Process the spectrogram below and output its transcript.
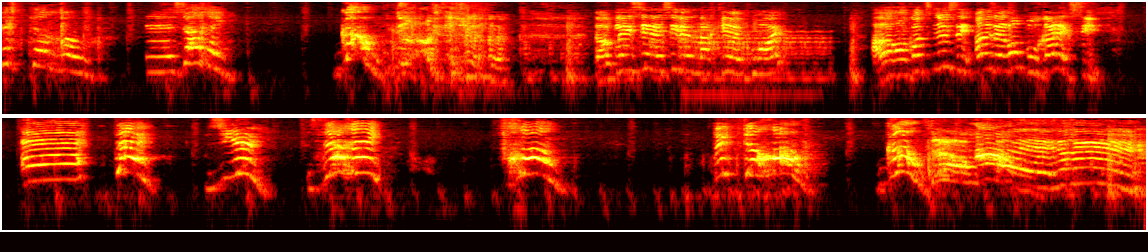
Pectoraux. Les oreilles. Go! Donc là, ici, Alexis vient de marquer un point. Alors, on continue, c'est 1-0 pour Alexis. Euh, tête. Yeux. Oreilles. Front. Pectoraux. Go! Ouais, joli!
